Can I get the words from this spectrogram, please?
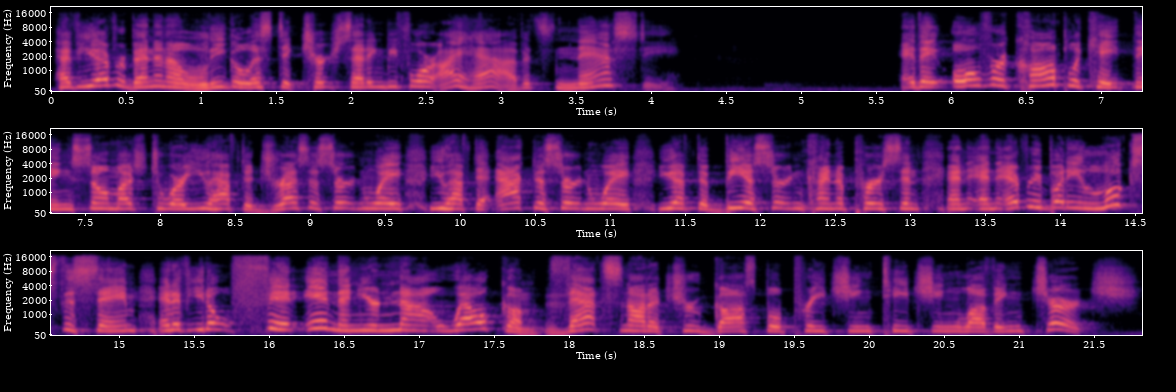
Have you ever been in a legalistic church setting before? I have. It's nasty. They overcomplicate things so much to where you have to dress a certain way, you have to act a certain way, you have to be a certain kind of person, and, and everybody looks the same. And if you don't fit in, then you're not welcome. That's not a true gospel preaching, teaching, loving church.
